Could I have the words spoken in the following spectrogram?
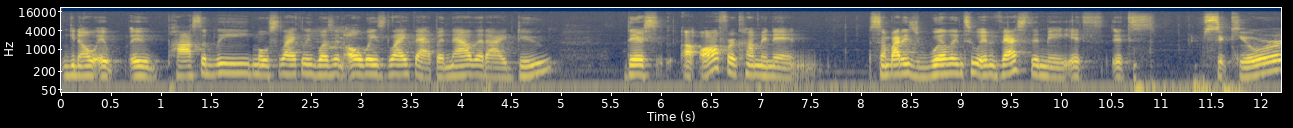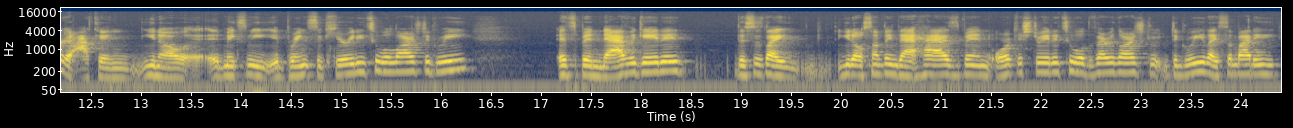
you know, it it possibly, most likely, wasn't always like that. But now that I do, there's an offer coming in somebody's willing to invest in me. It's it's secure. I can, you know, it makes me it brings security to a large degree. It's been navigated. This is like, you know, something that has been orchestrated to a very large degree. Like somebody,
